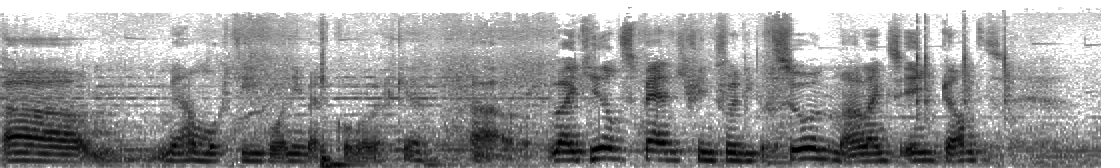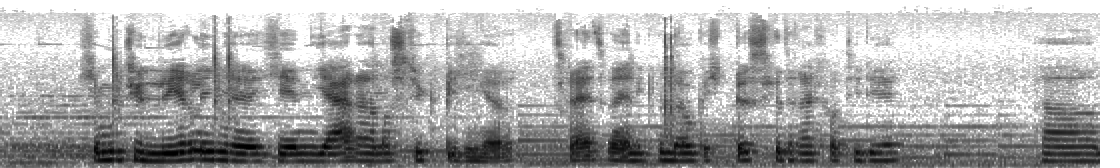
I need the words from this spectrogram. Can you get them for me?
Ehm, ja, mocht die gewoon niet meer komen werken. Eh, wat ik heel spijtig vind voor die persoon, maar langs één kant, je moet je leerlingen geen jaar aan een stuk beginnen treiteren. En ik vind dat ook echt best gedrag wat hij deed. Ehm,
